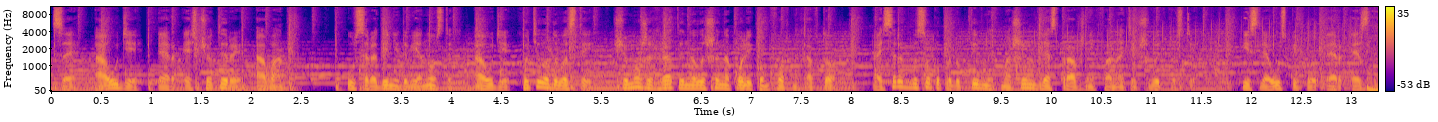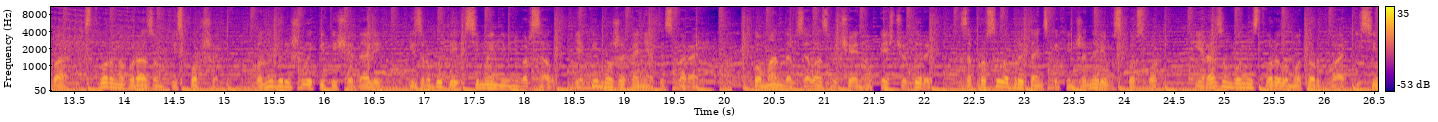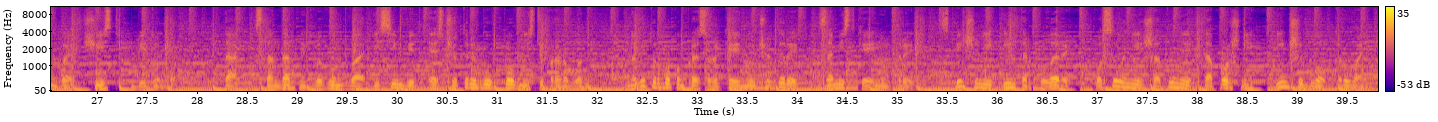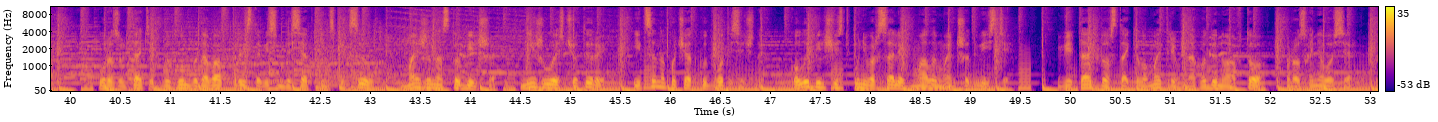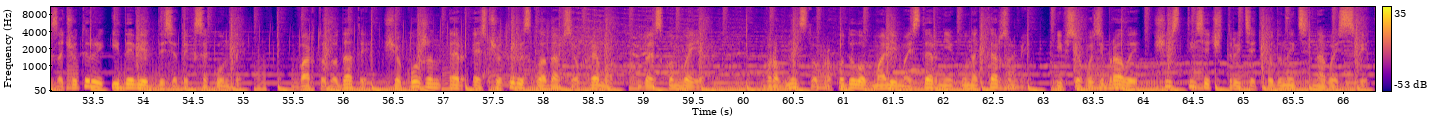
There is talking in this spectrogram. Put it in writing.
Це Audi RS4 Avant. У середині 90-х Audi хотіла довести, що може грати не лише на полі комфортних авто, а й серед високопродуктивних машин для справжніх фанатів швидкості. Після успіху RS2, створеного разом із Porsche, вони вирішили піти ще далі і зробити сімейний універсал, який може ганяти з Ferrari. Команда взяла звичайну S4, запросила британських інженерів з Cosworth, і разом вони створили мотор 2.7 V6 бітурбо. Так, стандартний двигун 2.7 від S4 був повністю перероблений. Нові турбокомпресори K04 замість K03, збільшені інтеркулери, посилені шатуни та поршні, інший блок керування. У результаті двигун видавав 380 кінських сил, майже на 100 більше, ніж у S4, і це на початку 2000-х, коли більшість універсалів мали менше 200. Відтак до 100 км на годину авто розганялося за 4,9 секунди. Варто додати, що кожен RS4 складався окремо, без конвеєра. Виробництво проходило в малій майстерні у Неккарзульмі, і всього зібрали 6030 одиниць на весь світ.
